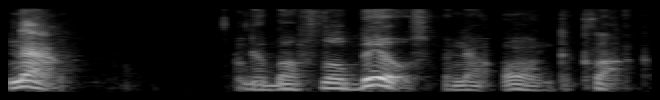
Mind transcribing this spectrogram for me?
Now, the Buffalo Bills are now on the clock.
